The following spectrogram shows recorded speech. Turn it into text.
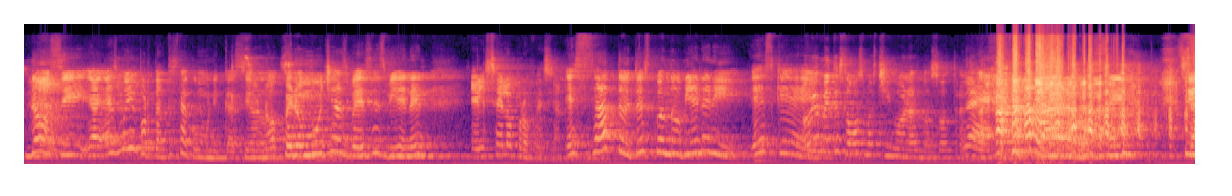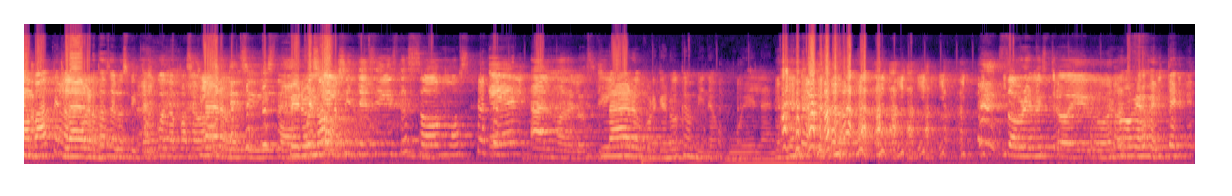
No, sí, es muy importante esta comunicación, ¿no? Sí. Pero muchas veces vienen, El celo profesional. exacto, entonces cuando vienen y es que... Obviamente somos más chingonas nosotras. Eh, Claro, sí. sí, se abaten las puertas del hospital cuando pasamos Claro, al intensivista. pero Pero no- los intensivistas somos el alma de los Claro, porque no caminan, sobre nuestro ego, ¿no? obviamente.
